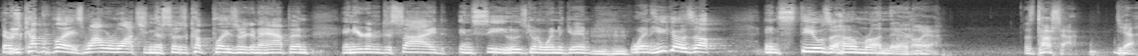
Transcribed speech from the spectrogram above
There was a couple plays while we're watching this. There's a couple plays that are going to happen, and you're going to decide and see who's going to win the game. Mm-hmm. When he goes up and steals a home run there, Oh yeah, that's a touchdown. Yeah.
